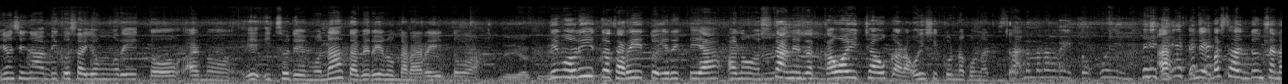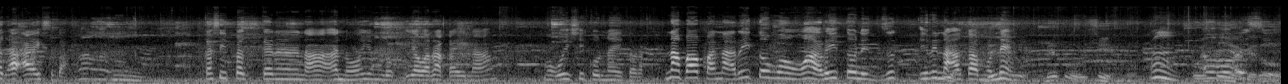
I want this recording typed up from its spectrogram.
yung sinabi ko sa yung rito, ano, itsude mo na, tabiriro kara rito ah. De mo rito, sa rito, iritiya, ano, stane sa kawai chow kara, oishi ko na kunat chow. Saan naman ang rito ko eh. ah, hindi, basta doon sa nag-a-ice ba? Hmm. Kasi pagka na, na ano, yung yawarakay na, mo uisi ko na ito. Napapa na, rito mo, ah, rito ni, irinaaka mo ne. Rito, rito, uisi. うん。美味しいんや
